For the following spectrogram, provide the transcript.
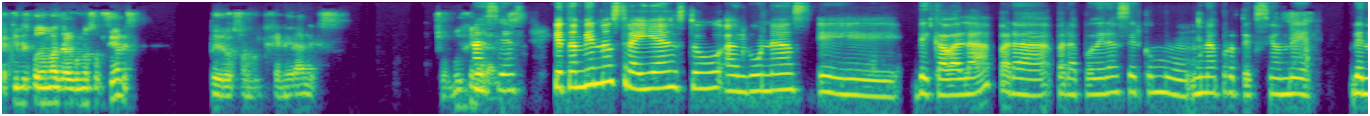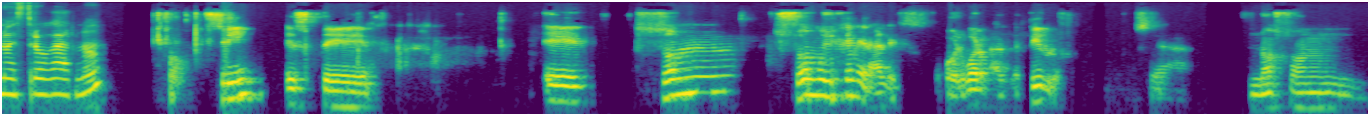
Aquí les podemos dar algunas opciones, pero son muy generales. Son muy generales. Así es. Que también nos traías tú algunas eh, de Kabbalah para, para poder hacer como una protección de, de nuestro hogar, ¿no? Sí, este, eh, son, son muy generales, vuelvo a advertirlo. O sea, no son,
